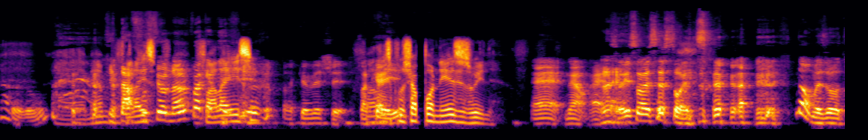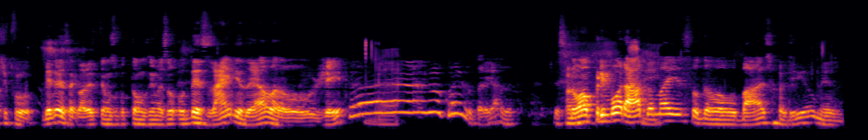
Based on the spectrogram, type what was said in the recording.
cara, não É mesmo, Se tá fala isso, funcionando, pra que fala mexer? isso, pra que mexer. Só que fala isso aí, pros japoneses, William. É, não, é, isso aí são exceções. não, mas eu, tipo, beleza, agora tem uns botãozinhos, mas o, o design dela, o jeito é a mesma coisa, tá ligado? Eles não aprimorada, Sim. mas o, o básico ali é o mesmo.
